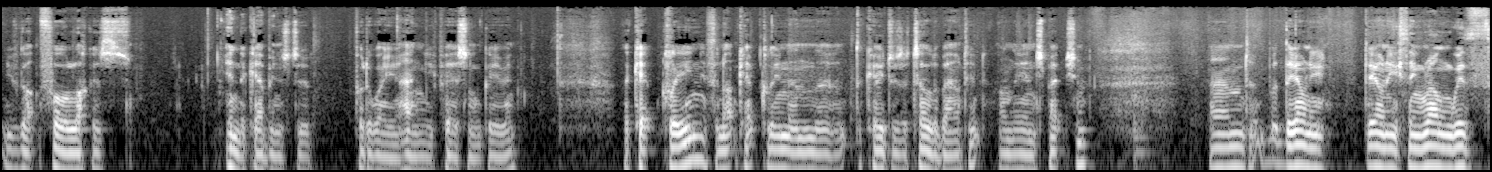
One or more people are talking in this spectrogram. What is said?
You've got four lockers in the cabins to put away and hang your personal gear in. They're kept clean. If they're not kept clean, then the, the caterers are told about it on the inspection. And but the only the only thing wrong with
